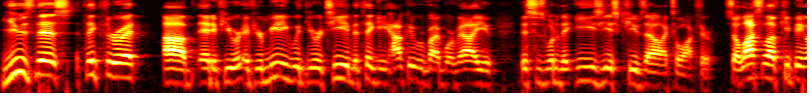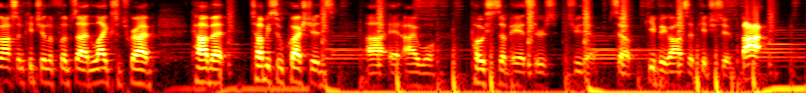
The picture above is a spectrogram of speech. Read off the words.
use this, think through it, uh, and if you're if you're meeting with your team and thinking how can we provide more value, this is one of the easiest cubes that I like to walk through. So lots of love, keep being awesome. Catch you on the flip side. Like, subscribe, comment, tell me some questions, uh, and I will post some answers to them. So keep being awesome. Catch you soon. Bye.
